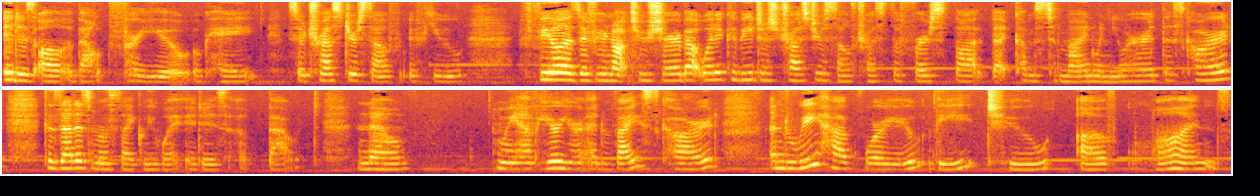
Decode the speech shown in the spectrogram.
it is all about for you, okay? So trust yourself if you feel as if you're not too sure about what it could be, just trust yourself. Trust the first thought that comes to mind when you heard this card, because that is most likely what it is about. Now, we have here your advice card, and we have for you the Two of Wands.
